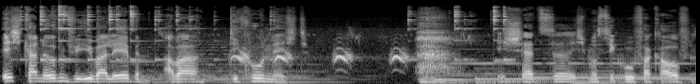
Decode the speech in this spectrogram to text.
Ich kann irgendwie überleben, aber die Kuh nicht. Ich schätze, ich muss die Kuh verkaufen.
